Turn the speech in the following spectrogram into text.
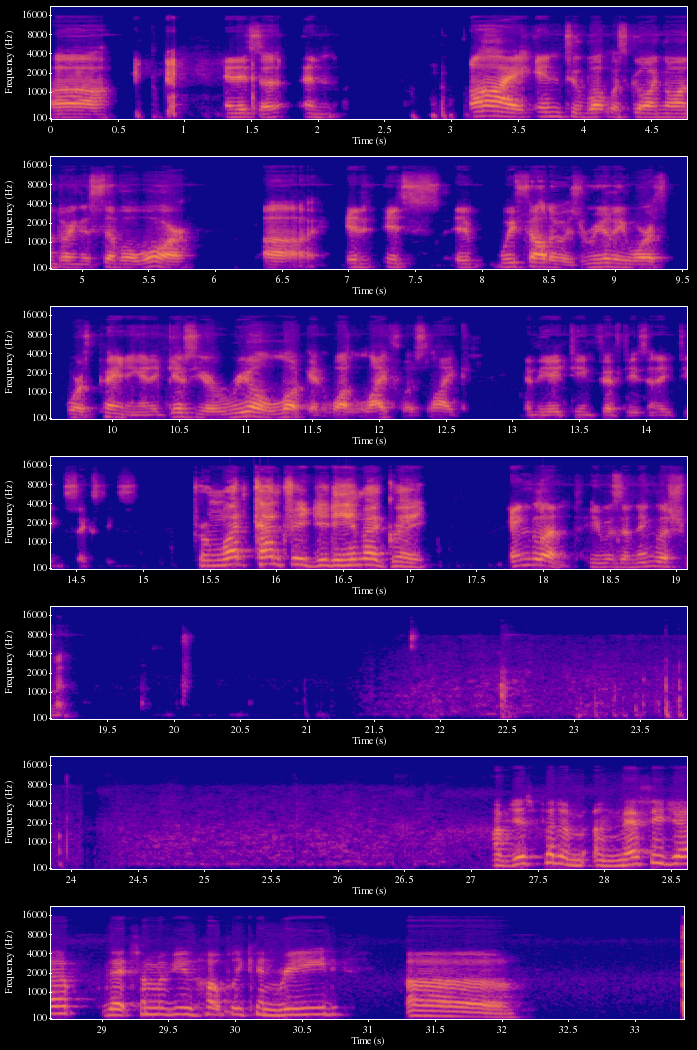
uh, and it's a an eye into what was going on during the Civil War. Uh, it, it's it, we felt it was really worth worth painting, and it gives you a real look at what life was like in the 1850s and 1860s. From what country did he immigrate? England. He was an Englishman. I've just put a, a message up that some of you hopefully can read uh,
